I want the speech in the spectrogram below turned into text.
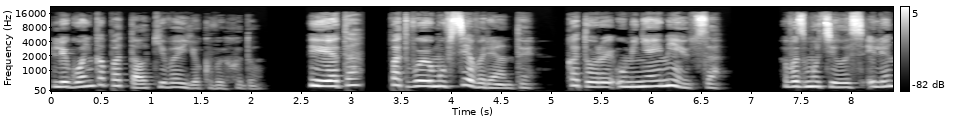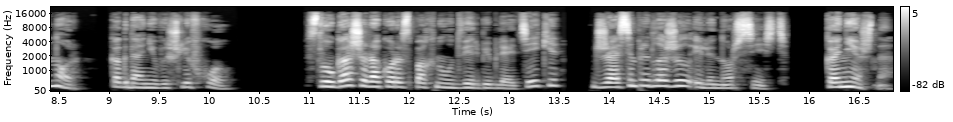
легонько подталкивая ее к выходу. «И это, по-твоему, все варианты, которые у меня имеются?» Возмутилась Эленор, когда они вышли в холл. Слуга широко распахнул дверь библиотеки, Джасим предложил Эленор сесть. Конечно,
